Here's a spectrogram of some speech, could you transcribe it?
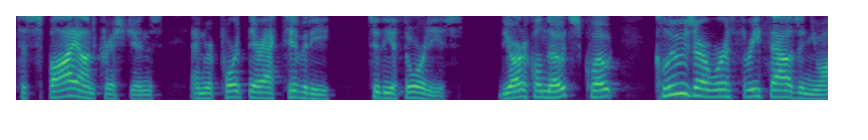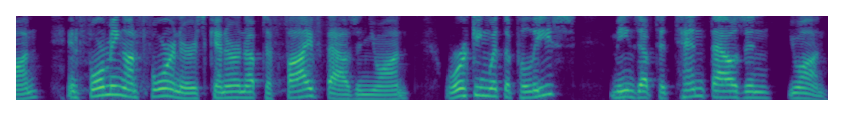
to spy on Christians and report their activity to the authorities. The article notes, quote, clues are worth 3,000 yuan. Informing on foreigners can earn up to 5,000 yuan. Working with the police means up to 10,000 yuan.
